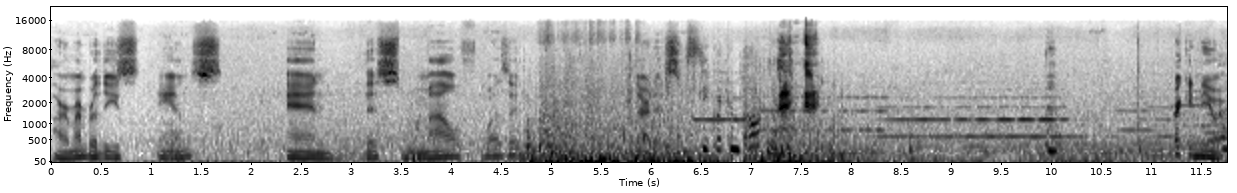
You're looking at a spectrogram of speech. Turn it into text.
I remember these hands. And this mouth, was it? There it is. Secret compartment. Freaking knew it.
